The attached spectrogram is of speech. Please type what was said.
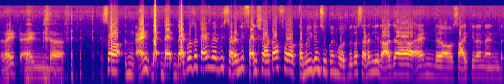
right? And uh, so and that, that that was a time where we suddenly fell short of uh, comedians who can host because suddenly Raja and uh, Sai Kiran and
